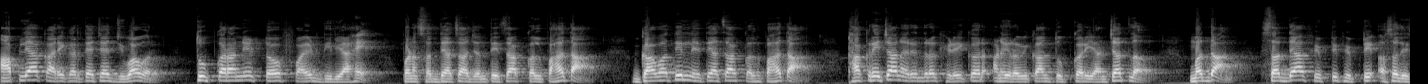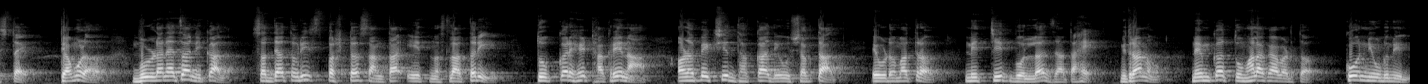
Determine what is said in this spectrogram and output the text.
आपल्या कार्यकर्त्याच्या जीवावर तुपकरांनी टफ फाईट दिली आहे. पण सध्याचा जनतेचा कल पाहता गावातील नेत्याचा कल पाहता ठाकरेच्या नरेंद्र खेडेकर आणि रविकांत तुपकर यांच्यातलं मतदान सध्या फिफ्टी फिफ्टी असं दिसतंय. त्यामुळं बुलढाण्याचा निकाल सध्या तरी स्पष्ट सांगता येत नसला तरी तुपकर हे ठाकरेंना अनपेक्षित धक्का देऊ शकतात एवढं मात्र निश्चित बोललं जात आहे. मित्रांनो नेमकं तुम्हाला काय वाटतं? कोण निवडून येईल?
